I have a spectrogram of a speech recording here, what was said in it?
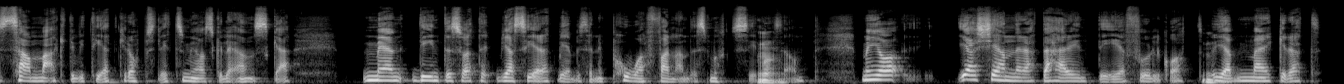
samma aktivitet kroppsligt som jag skulle önska. Men det är inte så att jag ser att bebisen är påfallande smutsig. Liksom. Men jag, jag känner att det här inte är fullgott. Och jag märker att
